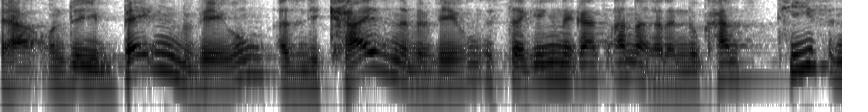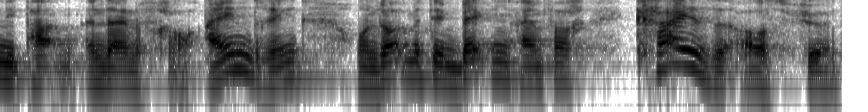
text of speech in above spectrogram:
Ja, und die Beckenbewegung, also die kreisende Bewegung, ist dagegen eine ganz andere, denn du kannst tief in, die Partner, in deine Frau eindringen und dort mit dem Becken einfach Kreise ausführen.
